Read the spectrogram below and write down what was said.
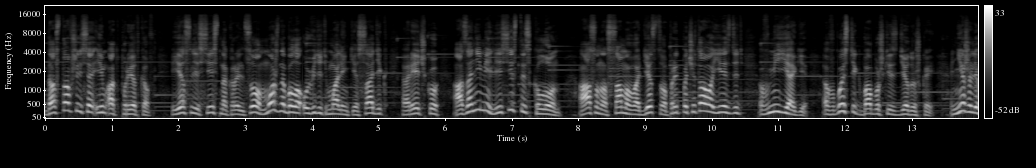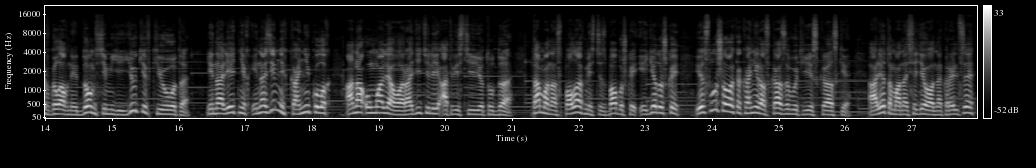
доставшийся им от предков. Если сесть на крыльцо, можно было увидеть маленький садик, речку, а за ними лесистый склон – Асуна с самого детства предпочитала ездить в Мияги, в гости к бабушке с дедушкой, нежели в главный дом семьи Юки в Киото. И на летних, и на зимних каникулах она умоляла родителей отвезти ее туда. Там она спала вместе с бабушкой и дедушкой и слушала, как они рассказывают ей сказки. А летом она сидела на крыльце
